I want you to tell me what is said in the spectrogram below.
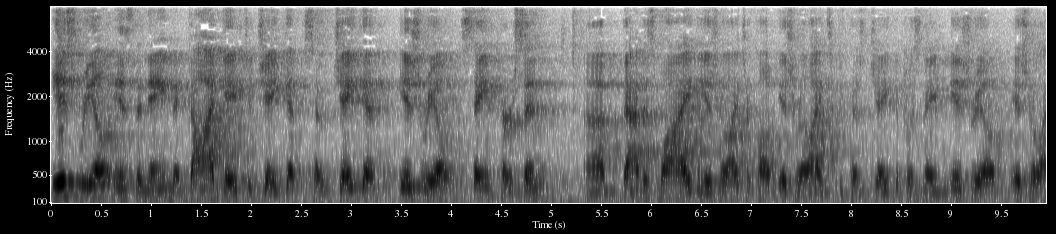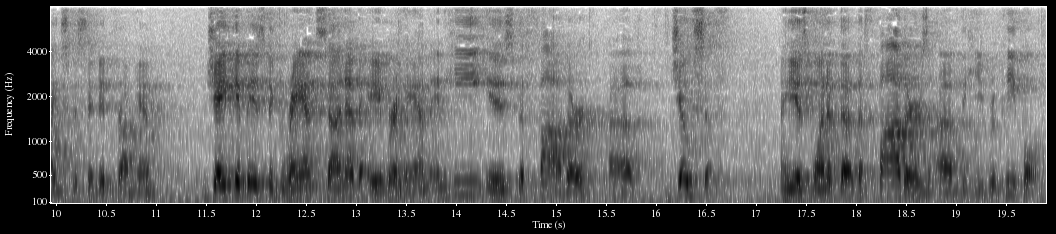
Israel is the name that God gave to Jacob. So, Jacob, Israel, same person. Uh, that is why the Israelites are called Israelites, because Jacob was named Israel. Israelites descended from him. Jacob is the grandson of Abraham, and he is the father of Joseph. He is one of the, the fathers of the Hebrew people,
